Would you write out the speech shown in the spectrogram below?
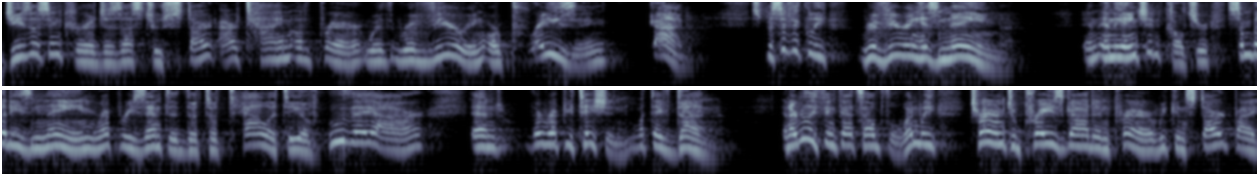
Jesus encourages us to start our time of prayer with revering or praising God, specifically revering his name. In, in, the ancient culture, somebody's name represented the totality of who they are and their reputation, what they've done. And I really think that's helpful. When we turn to praise God in prayer, we can start by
